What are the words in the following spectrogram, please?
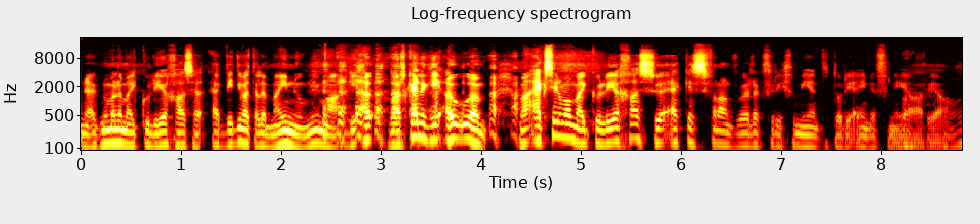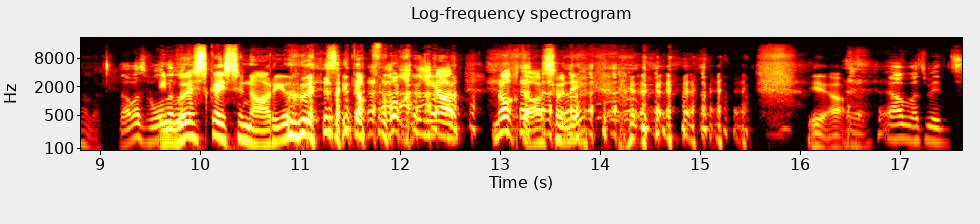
Nou ek noem hulle my kollegas. Ek weet nie wat hulle my noem nie, maar die ou waarskynlik die ou oom. Maar ek sê net maar my kollegas, so ek is verantwoordelik vir die gemeente tot die einde van die jaar, ja. Daar was wonderlik. In worst case scenario is ek dan volgende jaar nog daar so net. ja. Ja, wat met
